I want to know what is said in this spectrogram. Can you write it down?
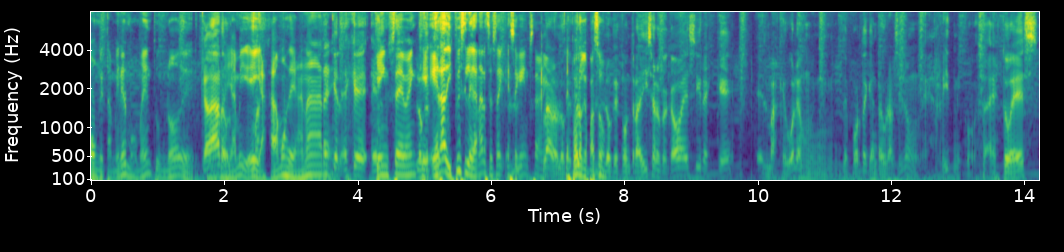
Aunque también el momentum, ¿no? De, de Claro, Miami. Ey, acabamos de ganar Es que, es que el- Game 7, lo que, que- era difícil de ganarse ese, ese Game 7. Claro, lo después que, de lo que pasó. Lo que contradice lo que acabo de decir es que el basquetbol es un deporte que en regular season es rítmico. O sea, esto es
